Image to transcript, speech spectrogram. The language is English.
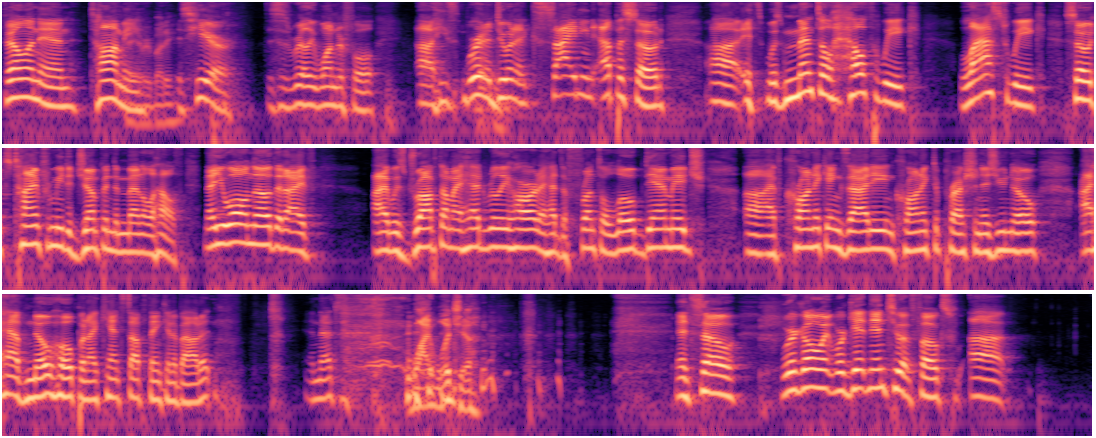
filling in. Tommy Hey, everybody. is here. This is really wonderful. Uh, he's we're gonna do an exciting episode. Uh, it was Mental Health Week last week, so it's time for me to jump into mental health. Now you all know that I've I was dropped on my head really hard. I had the frontal lobe damage. Uh, I have chronic anxiety and chronic depression. As you know, I have no hope and I can't stop thinking about it. And that's why would you? and so we're going we're getting into it folks uh,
